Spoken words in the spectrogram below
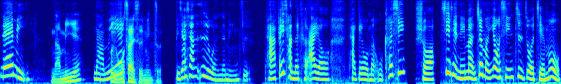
Nami，Nami，Nami，我猜是名字，比较像是日文的名字。他非常的可爱哦，他给我们五颗星，说谢谢你们这么用心制作节目，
